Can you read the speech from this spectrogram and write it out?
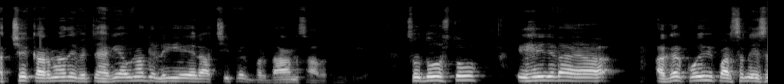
ਅੱਛੇ ਕਰਮਾਂ ਦੇ ਵਿੱਚ ਹੈਗੇ ਆ, ਉਹਨਾਂ ਦੇ ਲਈ ਇਹ ਰਾਸ਼ੀ ਫਿਰ ਵਰਦਾਨ ਸਾਬਤ ਹੁੰਦੀ ਹੈ। ਸੋ ਦੋਸਤੋ, ਇਹ ਜਿਹੜਾ ਆ ਅਗਰ ਕੋਈ ਵੀ ਪਰਸਨ ਇਸ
